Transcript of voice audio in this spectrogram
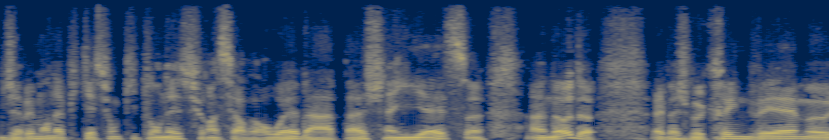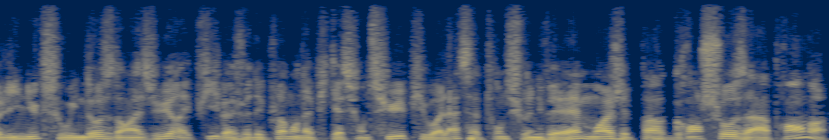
j'avais mon application qui tournait sur un serveur web, un Apache, un IS, un Node. Et eh ben je me crée une VM Linux ou Windows dans Azure et puis ben, je déploie mon application dessus. Et puis voilà, ça tourne sur une VM. Moi j'ai pas grand chose à apprendre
